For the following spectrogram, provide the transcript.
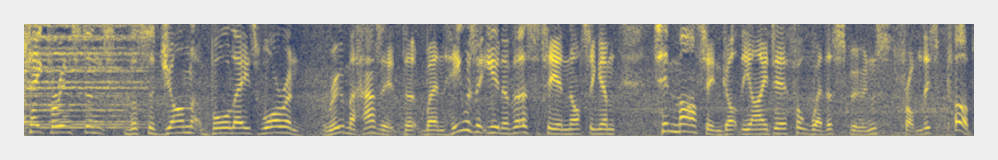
Take, for instance, the Sir John Borlase Warren. Rumour has it that when he was at university in Nottingham, Tim Martin got the idea for Wetherspoons from this pub.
